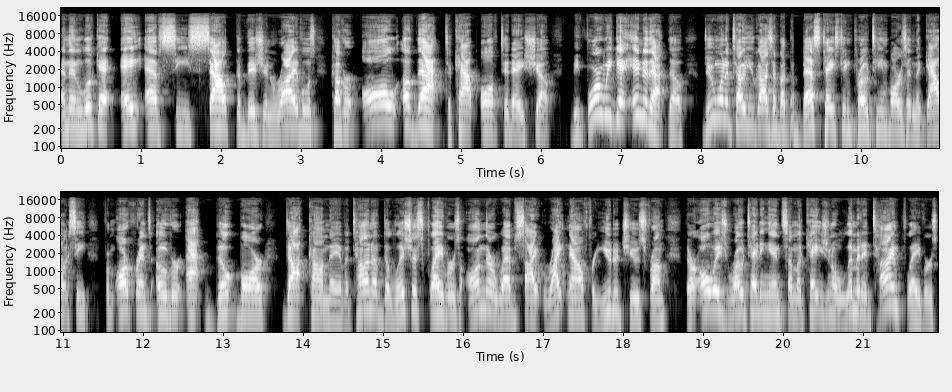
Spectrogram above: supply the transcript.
and then look at AFC South division rivals. Cover all of that to cap off today's show. Before we get into that, though, do want to tell you guys about the best tasting protein bars in the galaxy from our friends over at builtbar.com. They have a ton of delicious flavors on their website right now for you to choose from. They're always rotating in some occasional limited time flavors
